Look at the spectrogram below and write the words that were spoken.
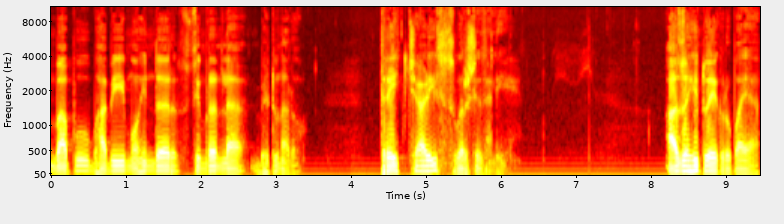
बापू भाभी मोहिंदर सिमरनला भेटून आलो. त्रेचाळीस वर्षे झाली. आजही तो एक रुपया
